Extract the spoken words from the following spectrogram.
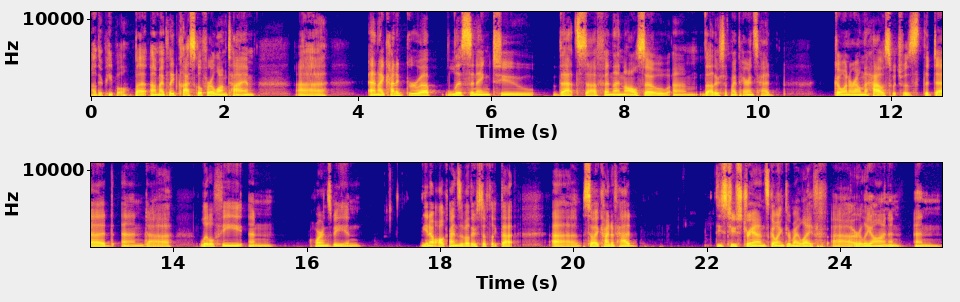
other people. But um, I played classical for a long time, uh, and I kind of grew up listening to that stuff, and then also um, the other stuff my parents had going around the house, which was The Dead and uh, Little Feat and Hornsby and you know all kinds of other stuff like that. Uh, so I kind of had these two strands going through my life uh, early on, and and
